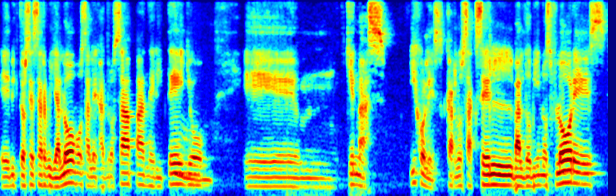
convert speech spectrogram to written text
Víctor César Villalobos, Alejandro Zapa, Neritello, mm. ¿quién más? Híjoles, Carlos Axel Valdovinos Flores,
